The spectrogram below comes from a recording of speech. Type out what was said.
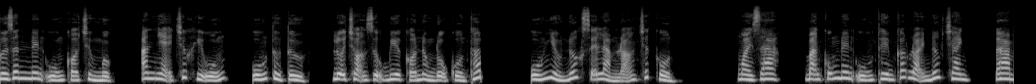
người dân nên uống có chừng mực, ăn nhẹ trước khi uống, uống từ từ, lựa chọn rượu bia có nồng độ cồn thấp. Uống nhiều nước sẽ làm loãng chất cồn. Ngoài ra, bạn cũng nên uống thêm các loại nước chanh, cam,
